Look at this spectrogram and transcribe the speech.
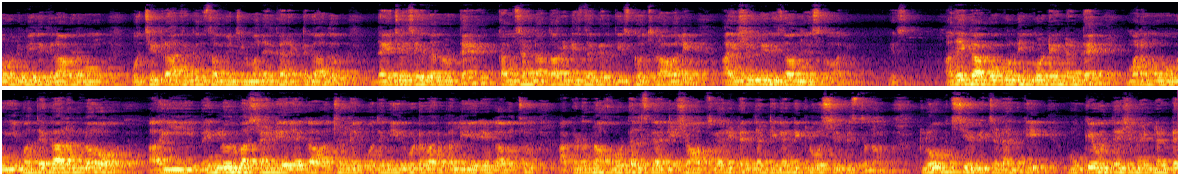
రోడ్డు మీదకి రావడము వచ్చి ట్రాఫిక్ స్తంభించడం అనేది కరెక్ట్ కాదు. దయచేసి ఏదైనా ఉంటే కన్సర్న్ అథారిటీస్ దగ్గర తీసుకొచ్చి రావాలి ఆ ఇష్యూని రిజాల్వ్ చేసుకోవాలి. ఎస్ అదే కాకోకుండా ఇంకోటి ఏంటంటే మనము ఈ మధ్యకాలంలో ఈ బెంగళూరు బస్ స్టాండ్ ఏరియా కావచ్చు లేకపోతే నీరుగుంటవారిపల్లి ఏరియా కావచ్చు అక్కడ ఉన్న హోటల్స్ కానీ షాప్స్ కానీ టెన్ థర్టీ కానీ క్లోజ్ చేపిస్తున్నాం. క్లోజ్ చేపించడానికి ముఖ్య ఉద్దేశం ఏంటంటే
